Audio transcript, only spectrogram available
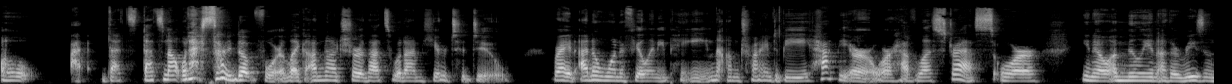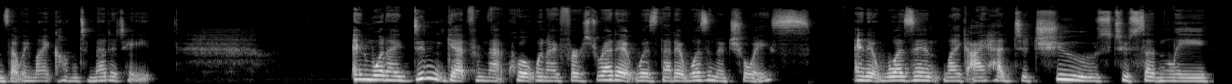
oh, I, that's, that's not what I signed up for. Like, I'm not sure that's what I'm here to do, right? I don't want to feel any pain. I'm trying to be happier or have less stress or, you know, a million other reasons that we might come to meditate. And what I didn't get from that quote when I first read it was that it wasn't a choice. And it wasn't like I had to choose to suddenly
